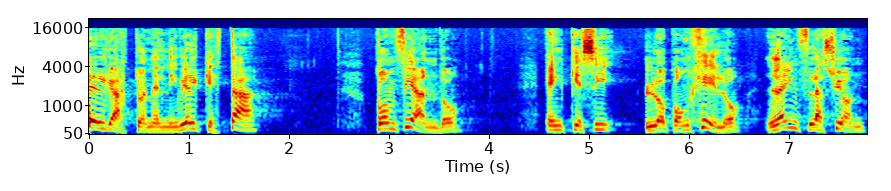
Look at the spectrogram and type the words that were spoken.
el gasto en el nivel que está, confiando en que si lo congelo, la inflación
